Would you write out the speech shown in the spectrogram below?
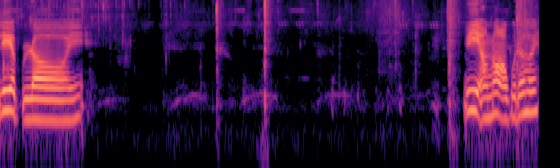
เรียบร้อย วี่เอานอกกูเด้อเฮ้ย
